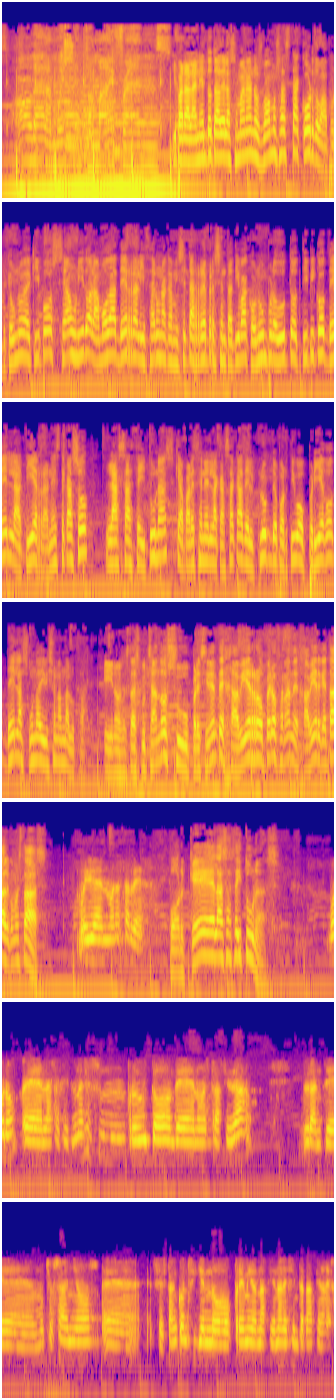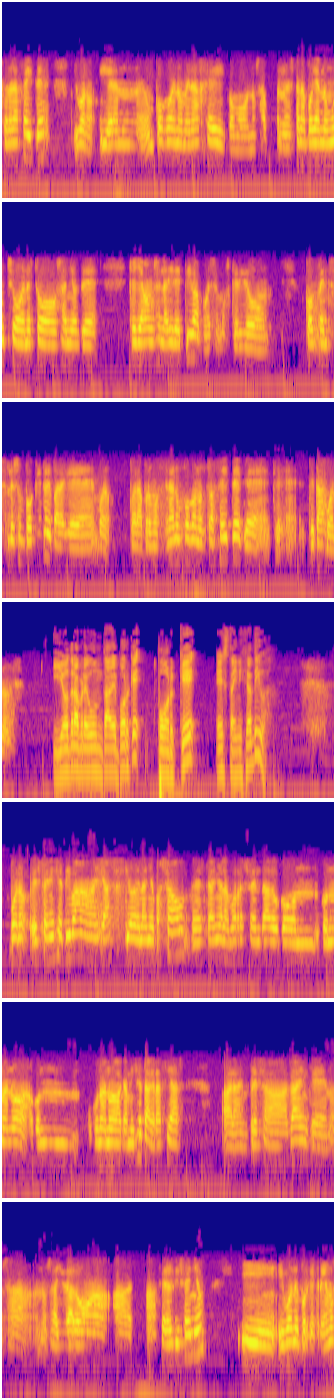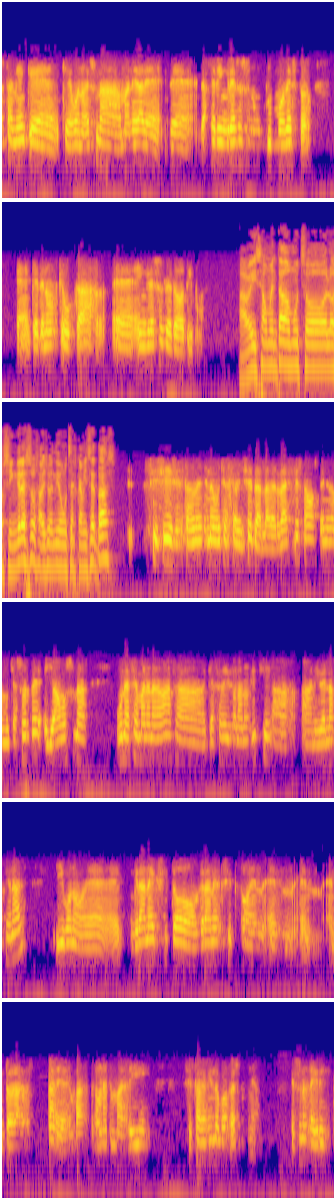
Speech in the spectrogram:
Y para la anécdota de la semana nos vamos hasta Córdoba, porque un nuevo equipo se ha unido a la moda de realizar una camiseta representativa con un producto típico de la tierra, en este caso las aceitunas que aparecen en la casaca del Club Deportivo Priego de la Segunda División Andaluza. Y nos está escuchando su presidente Javier Ropero Fernández. Javier, ¿qué tal? ¿Cómo estás? Muy bien, buenas tardes. ¿Por qué las aceitunas? Bueno, eh, las aceitunas es un producto de nuestra ciudad. Durante muchos años eh, se están consiguiendo premios nacionales e internacionales con el aceite y bueno, y eran un poco en homenaje y como nos, nos están apoyando mucho en estos años de que llevamos en la directiva, pues hemos querido compensarles un poquito y para que, bueno, para promocionar un poco nuestro aceite que, que, que tan bueno es. Y otra pregunta de por qué. ¿Por qué esta iniciativa? Bueno, esta iniciativa ya salió el año pasado. Este año la hemos refrendado con, una nueva con, una nueva camiseta gracias a la empresa Daen que nos ha, nos ha ayudado a, hacer el diseño y, bueno, porque creemos también que, bueno es una manera de hacer ingresos en un club modesto eh, que tenemos que buscar eh, ingresos de todo tipo. ¿Habéis aumentado mucho los ingresos? ¿Habéis vendido muchas camisetas? Sí, sí, se están vendiendo muchas camisetas. La verdad es que estamos teniendo mucha suerte. Llevamos una, una semana nada más a- que ha salido la noticia a, a nivel nacional. Y bueno, eh, gran éxito, gran éxito en, en, en, en todas las ciudades, en Barcelona, en Madrid. Se está vendiendo por toda España. Es una alegría,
